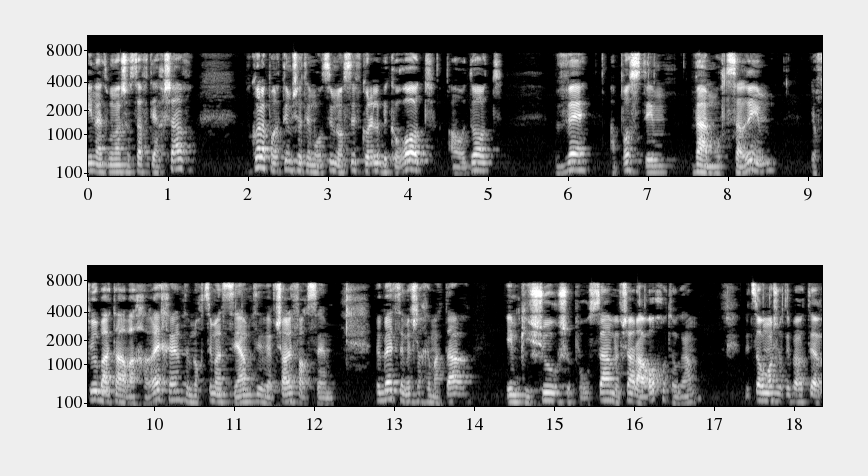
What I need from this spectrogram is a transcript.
הנה התמונה שהוספתי עכשיו. כל הפרטים שאתם רוצים להוסיף כולל הביקורות, ההודות והפוסטים והמוצרים יופיעו באתר ואחרי כן אתם לוחצים על סיימתי ואפשר לפרסם. ובעצם יש לכם אתר עם קישור שפורסם ואפשר לערוך אותו גם. ליצור משהו טיפה יותר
